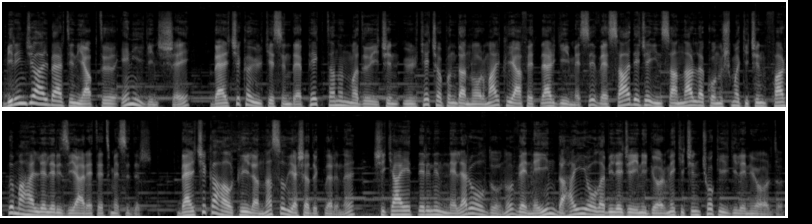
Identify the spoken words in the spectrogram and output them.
1. Albert'in yaptığı en ilginç şey, Belçika ülkesinde pek tanınmadığı için ülke çapında normal kıyafetler giymesi ve sadece insanlarla konuşmak için farklı mahalleleri ziyaret etmesidir. Belçika halkıyla nasıl yaşadıklarını, şikayetlerinin neler olduğunu ve neyin daha iyi olabileceğini görmek için çok ilgileniyordu.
